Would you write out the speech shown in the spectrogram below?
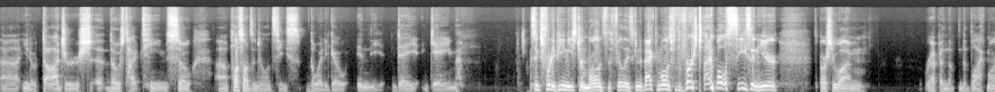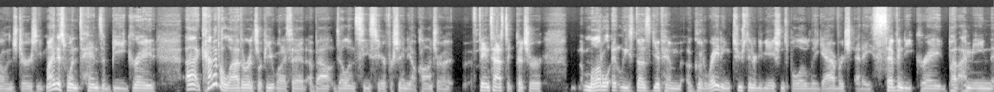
uh, you know, Dodgers, uh, those type teams. So uh, plus odds and Dylan Cease, the way to go in the day game. 6:40 p.m. Eastern, Marlins the Phillies. Going to back to Marlins for the first time all season here. It's partially why I'm repping the, the Black Marlins jersey. Minus 110 is a B grade. Uh, kind of a lather and repeat what I said about Dylan Cease here for Sandy Alcantara. Fantastic pitcher. Model at least does give him a good rating, two standard deviations below league average at a 70 grade. But I mean,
